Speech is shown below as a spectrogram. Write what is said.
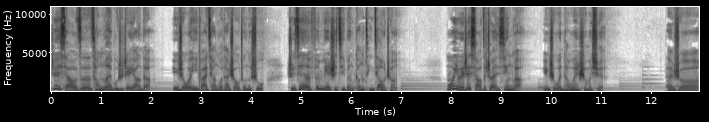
这小子从来不是这样的，于是我一把抢过他手中的书，只见分别是几本钢琴教程。我以为这小子转性了，于是问他为什么学。他说：“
